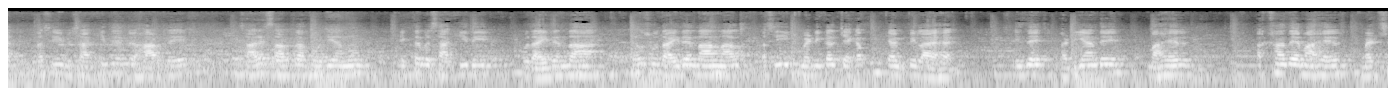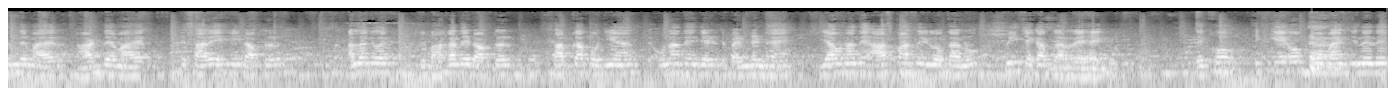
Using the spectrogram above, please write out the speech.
ਅੱਜ ਅਸੀਂ ਵਿਸਾਖੀ ਦੇ ਤਿਉਹਾਰ ਤੇ ਸਾਰੇ ਸਾਬਕਾ ਫੌਜੀਆਂ ਨੂੰ ਇੱਕ ਤਾਂ ਵਿਸਾਖੀ ਦੀ ਵਧਾਈ ਦਿੰਦਾ ਹਾਂ ਤੇ ਉਸ ਵਧਾਈ ਦੇ ਨਾਲ ਨਾਲ ਅਸੀਂ ਇੱਕ ਮੈਡੀਕਲ ਚੈੱਕਅਪ ਕੈਂਪ ਵੀ ਲਾਇਆ ਹੈ। ਇਸ ਦੇ ਹੱਡੀਆਂ ਦੇ ਮਾਹਿਰ, ਅੱਖਾਂ ਦੇ ਮਾਹਿਰ ਮੈਡੀਸਨ ਦੇ ਮਾਹਿਰ ਹਾਰਟ ਦੇ ਮਾਹਿਰ ਇਹ ਸਾਰੇ ਹੀ ਡਾਕਟਰ ਅਲੱਗ-ਅਲੱਗ ਵਿਭਾਗਾਂ ਦੇ ਡਾਕਟਰ ਸਾਬਕਾ ਫੌਜੀਆਂ ਤੇ ਉਹਨਾਂ ਦੇ ਜਿਹੜੇ ਡਿਪੈਂਡੈਂਟ ਹੈ ਜਾਂ ਉਹਨਾਂ ਦੇ ਆਸ-ਪਾਸ ਦੇ ਲੋਕਾਂ ਨੂੰ ਫ੍ਰੀ ਚੈੱਕਅਪ ਕਰ ਰਹੇ ਹੈ। ਦੇਖੋ, ਇੱਕ ਇਹ ਉਹ ਕੌਮ ਜਿਨ੍ਹਾਂ ਨੇ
